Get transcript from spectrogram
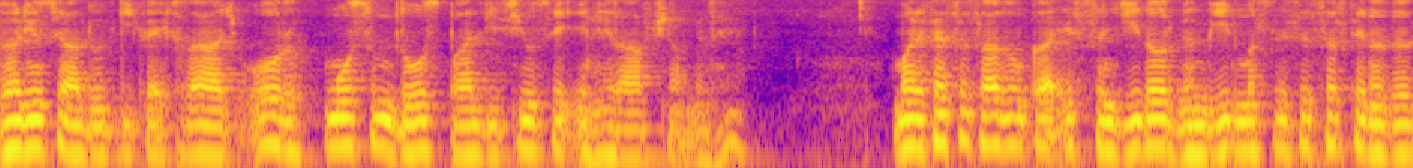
گاڑیوں سے آلودگی کا اخراج اور موسم دوست پالیسیوں سے انحراف شامل ہیں۔ ہمارے فیصلہ سازوں کا اس سنجیدہ اور گمبھیر مسئلے سے صرف نظر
